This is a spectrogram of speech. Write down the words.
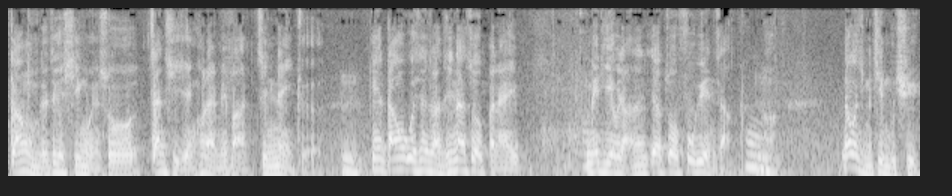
刚刚我们的这个新闻说，詹启贤后来没办法进内阁，嗯，因为当卫生长，其实那时候本来媒体有讲要做副院长，啊，那为什么进不去？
